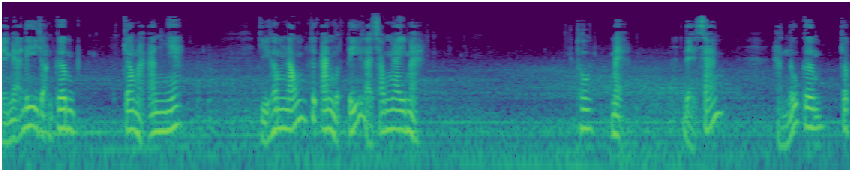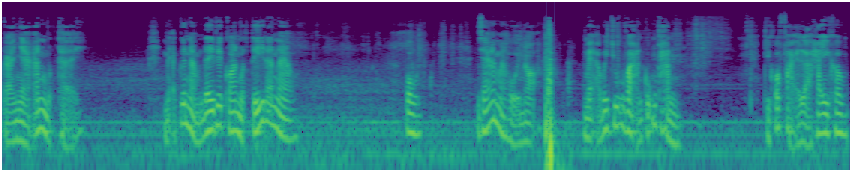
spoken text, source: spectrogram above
Để mẹ đi dọn cơm cho mà ăn nhé. Chỉ hâm nóng thức ăn một tí là xong ngay mà. Thôi mẹ, để sáng hẳn nấu cơm cho cả nhà ăn một thể. Mẹ cứ nằm đây với con một tí đã nào. Ôi, giá mà hồi nọ, mẹ với chú Vạn cũng thành. Thì có phải là hay không?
